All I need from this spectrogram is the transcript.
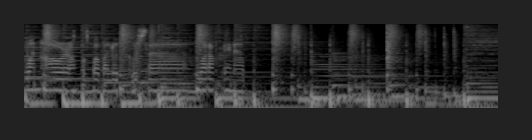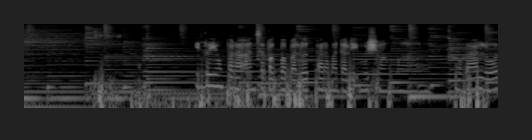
1 hour ang pagbabalot ko sa warak enap ito yung paraan sa pagbabalot para madali mo siyang mabalot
